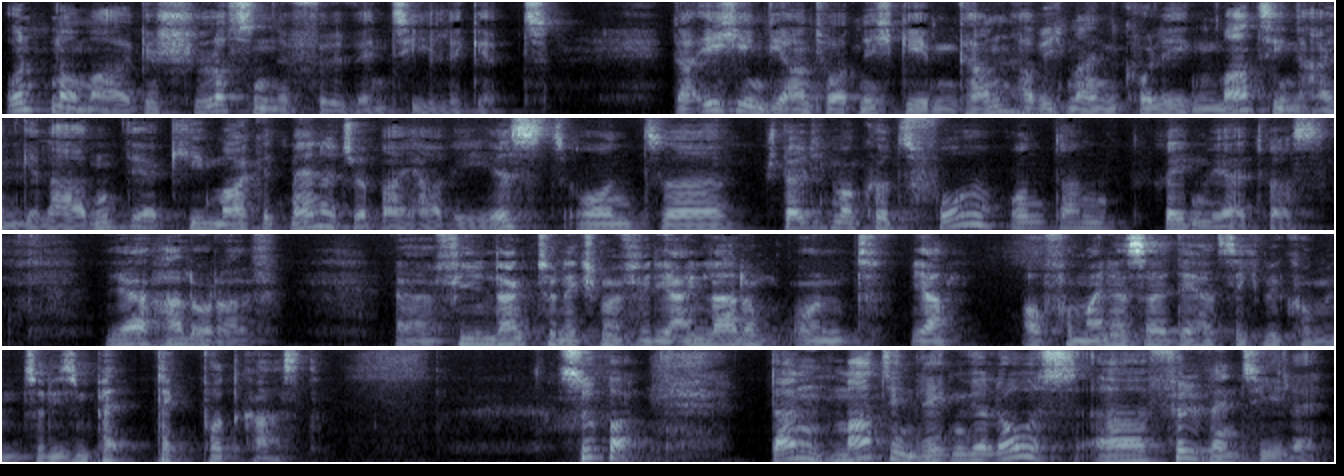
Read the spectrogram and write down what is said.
und normal geschlossene Füllventile gibt? Da ich Ihnen die Antwort nicht geben kann, habe ich meinen Kollegen Martin eingeladen, der Key Market Manager bei HW ist. Und äh, stell dich mal kurz vor und dann reden wir etwas. Ja, hallo Ralf. Äh, vielen Dank zunächst mal für die Einladung und ja, auch von meiner Seite herzlich willkommen zu diesem Tech-Podcast. Super. Dann, Martin, legen wir los. Äh, Füllventile.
